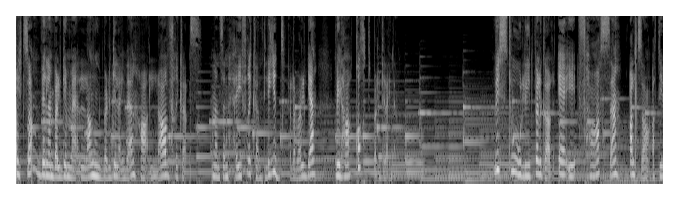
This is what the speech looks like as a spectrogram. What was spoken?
Altså vil en bølge med lang bølgelengde ha lav frekvens, mens en høyfrekvent lyd eller bølge vil ha kort bølgelengde. Hvis to lydbølger er i fase, altså at de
